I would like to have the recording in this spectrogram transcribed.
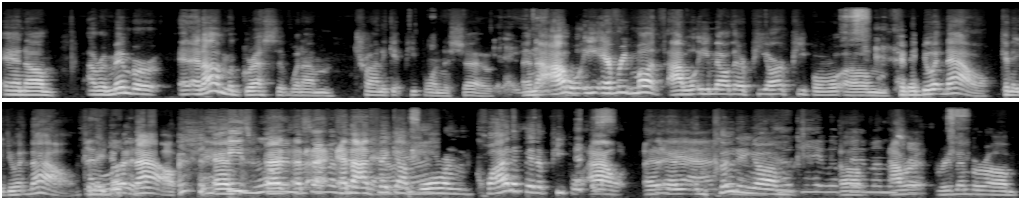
and um i remember and, and i'm aggressive when i'm trying to get people on the show. And I will e- every month I will email their PR people. Um, can they do it now? Can they do it now? Can I they do it it. now? And, He's and, and, and them I think down, I've worn quite a bit of people out, and, and Yeah. including um, okay, we'll put uh, him on the I show. re- remember um,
